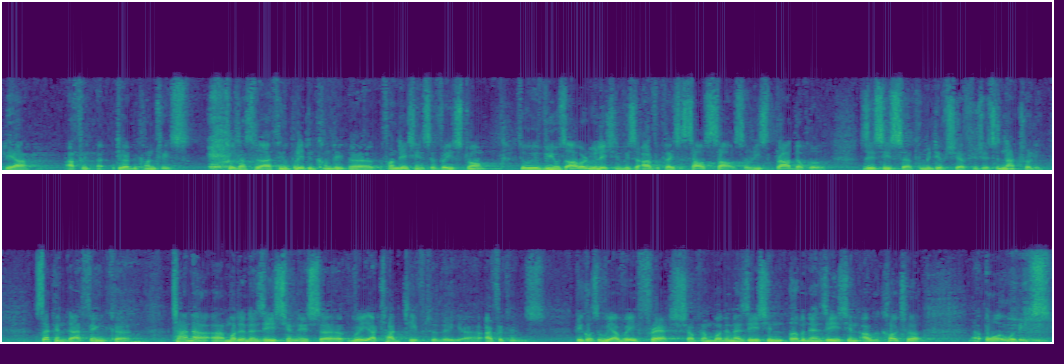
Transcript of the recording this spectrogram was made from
they are Africa, uh, developing countries. So that's, why I think, political uh, foundation is very strong. So we view our relation with Africa as South-South, so this brotherhood. This is a community of shared futures naturally. Second, I think uh, China uh, modernization is uh, very attractive to the uh, Africans because we are very fresh of modernization, urbanization, agriculture, all of this.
